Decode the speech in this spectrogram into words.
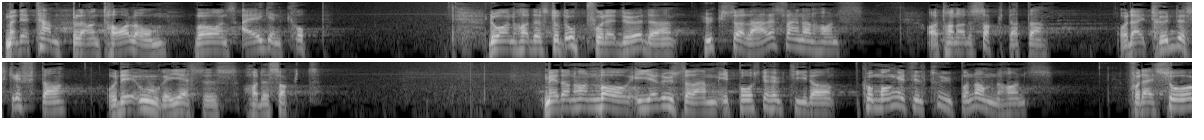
Men det tempelet han taler om, var hans egen kropp. Da han hadde stått opp for de døde, huksa læresveinen hans at han hadde sagt dette. Og de trodde Skrifta og det ordet Jesus hadde sagt. Medan han var i Jerusalem i påskehøgtida, kom mange til tru på navnet hans, for de så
